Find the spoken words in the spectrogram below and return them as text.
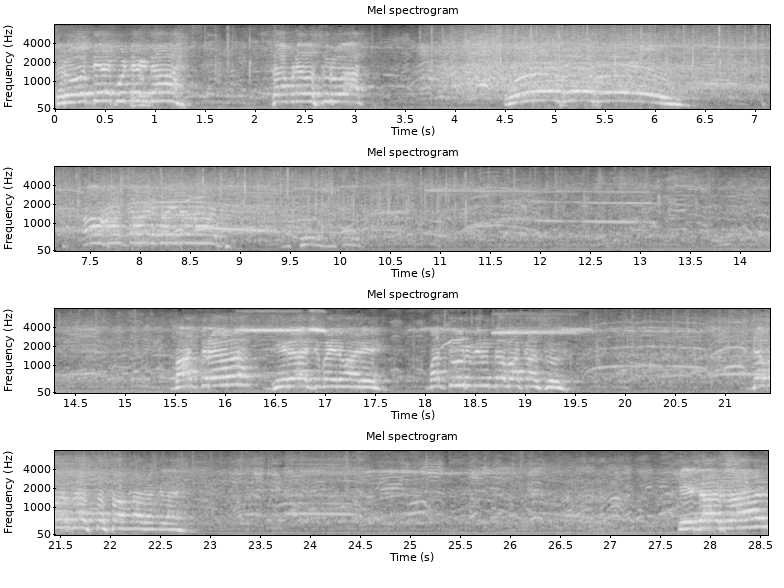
तर होते कुठे एकदा? सामन्याला सुरुवात. हो हो हो. मात्र धीरज बैलवारे मथुर विरुद्ध बाकासूर. जबरदस्त सामना रंगलाय. केदारलाल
